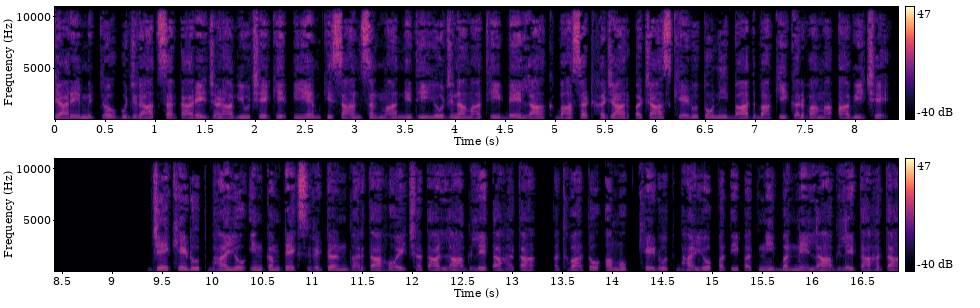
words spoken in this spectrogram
જ્યારે મિત્રો ગુજરાત સરકારે જણાવ્યું છે કે પીએમ કિસાન સન્માન નિધિ યોજનામાંથી બે લાખ બાસઠ હજાર પચાસ ખેડૂતોની બાદબાકી કરવામાં આવી છે. જે ખેડૂત ભાઈઓ ઇન્કમટેક્સ રિટર્ન ભરતા હોય છતાં લાભ લેતા હતા અથવા તો અમુક ખેડૂત ભાઈઓ પતિ પત્ની બંને લાભ લેતા હતા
